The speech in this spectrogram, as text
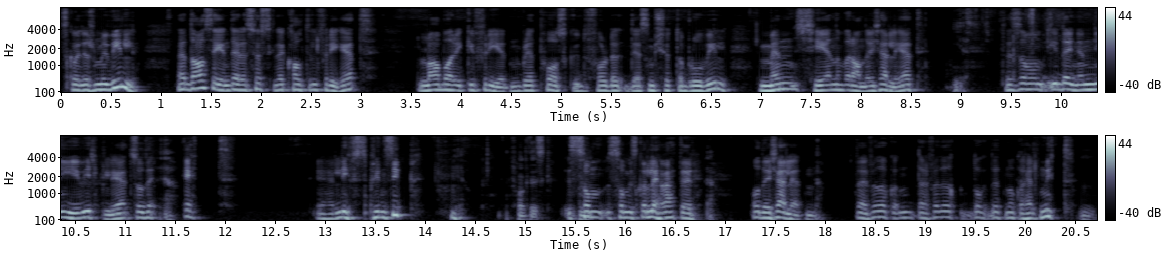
Skal vi gjøre som vi vil? Nei, da sier han dere søsken er kalt til frihet. La bare ikke friheten bli et påskudd for det, det som kjøtt og blod vil, men tjen hverandre i kjærlighet. Yes. Det er som om i denne nye virkelighet så det Ja. er ett eh, livsprinsipp Ja, faktisk. som, som vi skal leve etter, Ja. og det er kjærligheten. Derfor, er derfor er dette noe helt nytt. Mm.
